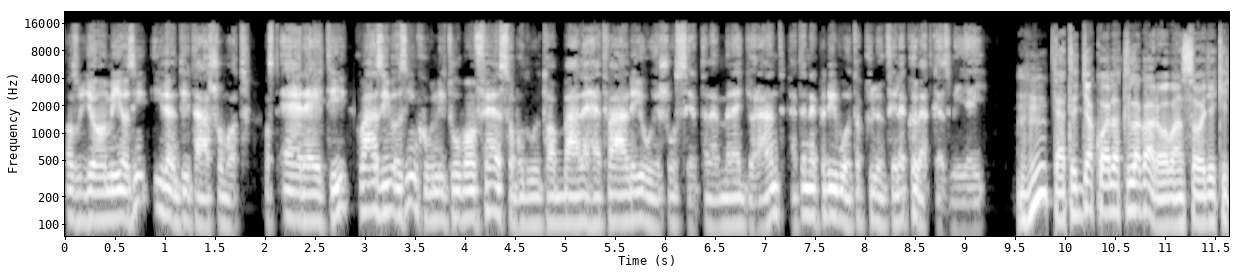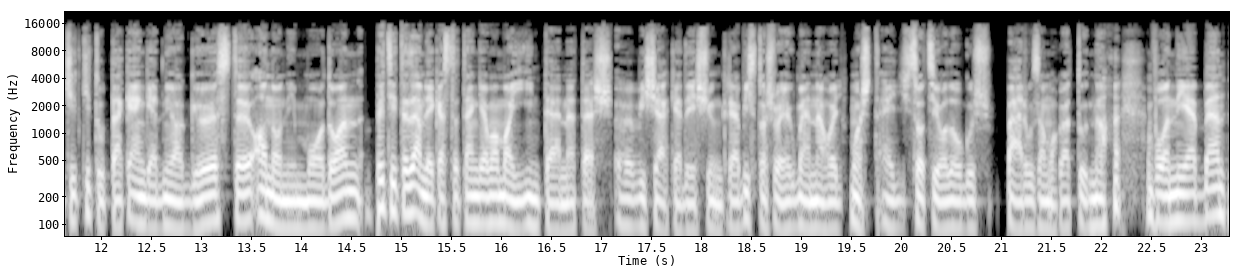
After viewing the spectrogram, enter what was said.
az ugye ami az identitásomat azt elrejti, kvázi az inkognitóban felszabadultabbá lehet válni jó és rossz értelemben egyaránt, hát ennek pedig voltak különféle következményei. Uh-huh, tehát gyakorlatilag arról van szó, hogy egy kicsit ki tudták engedni a gőzt anonim módon. Picit ez emlékeztet engem a mai internetes viselkedésünkre. Biztos vagyok benne, hogy most egy szociológus párhuzamokat tudna vonni ebben.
